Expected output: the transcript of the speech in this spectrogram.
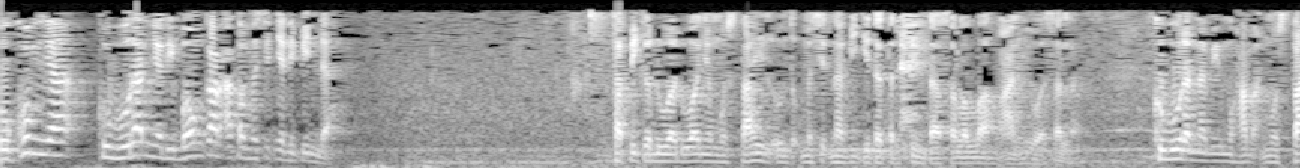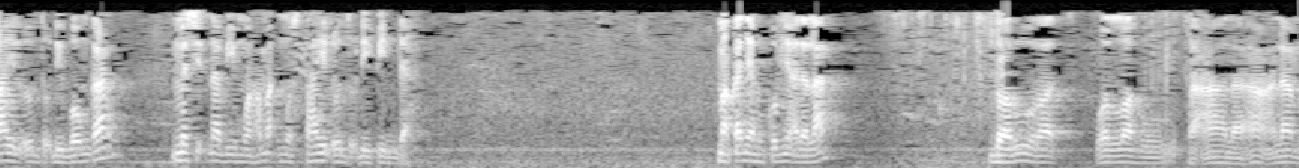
hukumnya kuburannya dibongkar atau masjidnya dipindah. Tapi kedua-duanya mustahil untuk masjid Nabi kita tercinta sallallahu alaihi wasallam. Kuburan Nabi Muhammad mustahil untuk dibongkar, masjid Nabi Muhammad mustahil untuk dipindah. Makanya hukumnya adalah darurat wallahu taala a'lam.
